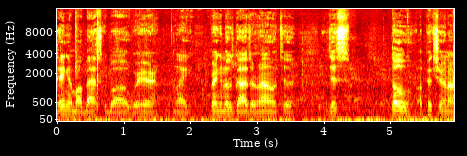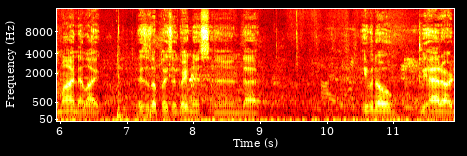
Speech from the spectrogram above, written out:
thinking about basketball were here. Like bringing those guys around to just throw a picture in our mind that like this is a place of greatness and that even though we had our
